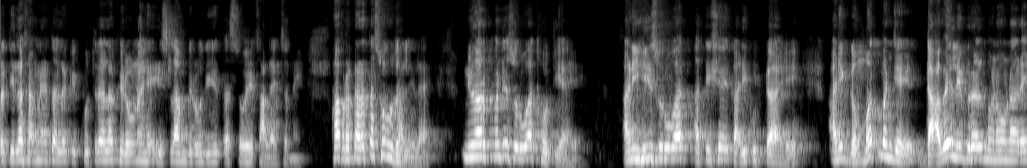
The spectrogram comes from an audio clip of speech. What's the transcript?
तर तिला सांगण्यात आलं की कुत्र्याला फिरवणं हे इस्लाम विरोधी आहे तसं हे चालायचं नाही. हा प्रकार आता सुरू झालेला आहे. न्यूयॉर्कमध्ये सुरुवात होती आहे. आणि ही सुरुवात अतिशय काळीकुट्ट आहे. आणि गंमत म्हणजे डावे लिबरल म्हणवणारे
